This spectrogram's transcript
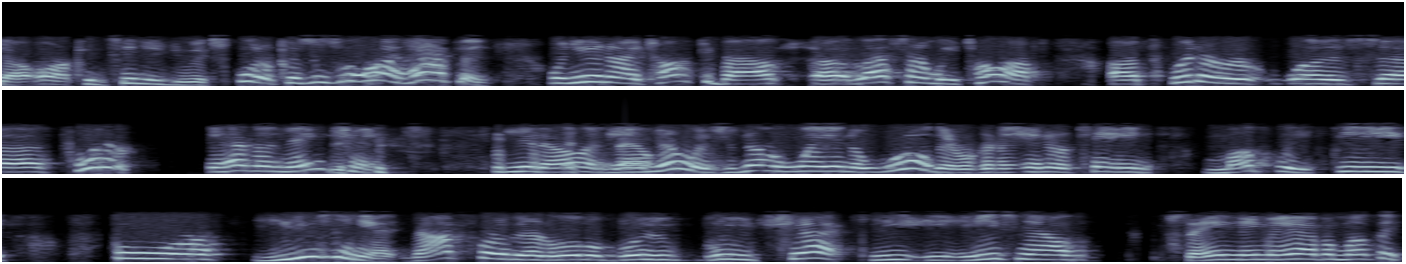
uh, or continue to explore because there's a lot happened. When you and I talked about uh, last time we talked, uh, Twitter was uh, Twitter. It had a name change. you know, and, and there was no way in the world they were going to entertain monthly fee for using it, not for their little blue blue check. He he's now saying they may have a monthly.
